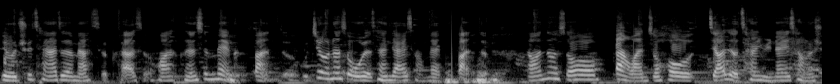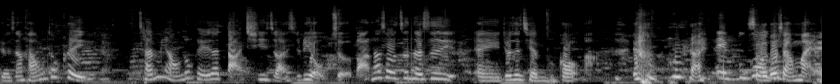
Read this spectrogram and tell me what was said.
有去参加这个 master class 的话，可能是 Mac 办的。我记得那时候我有参加一场 Mac 办的，然后那时候办完之后，只要有参与那一场的学生，好像都可以产品好像都可以再打七折还是六折吧。那时候真的是诶，就是钱不够嘛，要不然哎、不过什么都想买、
